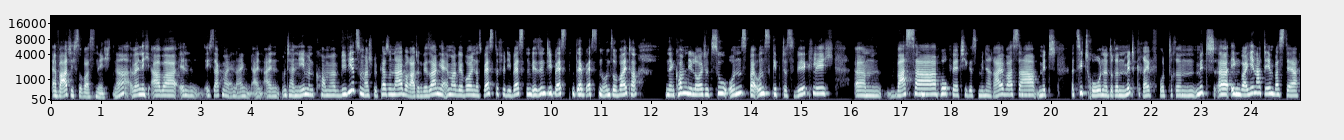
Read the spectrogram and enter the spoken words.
erwarte ich sowas nicht. Ne? Wenn ich aber in, ich sag mal, in ein, ein, ein Unternehmen komme, wie wir zum Beispiel Personalberatung, wir sagen ja immer, wir wollen das Beste für die Besten, wir sind die Besten der Besten und so weiter. Und dann kommen die Leute zu uns. Bei uns gibt es wirklich ähm, Wasser, hochwertiges Mineralwasser mit äh, Zitrone drin, mit Grapefruit drin, mit äh, Ingwer, je nachdem, was der,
